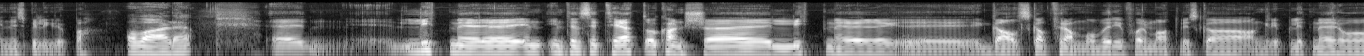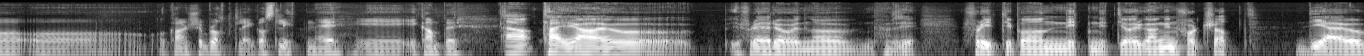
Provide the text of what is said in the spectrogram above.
inn i spillergruppa. Og hva er det? Eh, litt mer intensitet og kanskje litt mer eh, galskap framover i form av at vi skal angripe litt mer og, og, og kanskje blottlegge oss litt mer i, i kamper. Ja. Teie har jo i flere år nå si, flyter på 1990-årgangen fortsatt. De er jo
